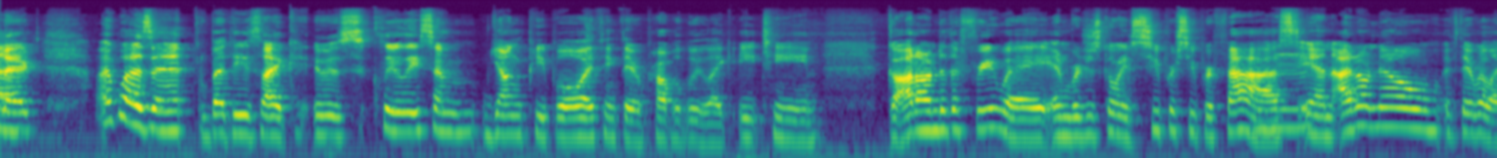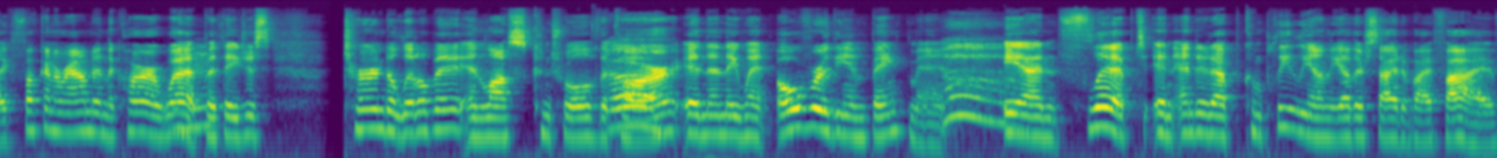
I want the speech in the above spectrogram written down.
panicked. I wasn't, but these like it was clearly some young people. I think they were probably like eighteen. Got onto the freeway and were just going super super fast Mhm. and i don't know if they were like fucking around in the car or what Mhm. but they just turned a little bit and lost control of the Ugh. car and then they went over the embankment and flipped and ended up completely on the other side of i5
